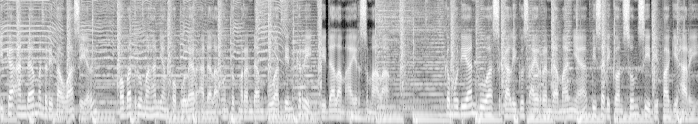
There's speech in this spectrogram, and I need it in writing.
Jika Anda menderita wasir, obat rumahan yang populer adalah untuk merendam buah tin kering di dalam air semalam. Kemudian buah sekaligus air rendamannya bisa dikonsumsi di pagi hari.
